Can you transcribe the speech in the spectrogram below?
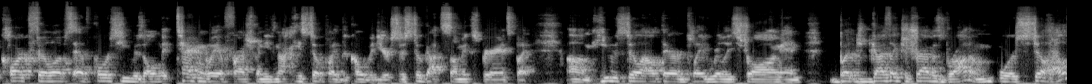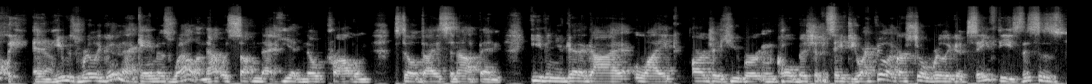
Clark Phillips. Of course, he was only technically technically a freshman. He's not. He still played the COVID year, so still got some experience. But um, he was still out there and played really strong. And but guys like Travis Broadham were still healthy, and he was really good in that game as well. And that was something that he had no problem still dicing up. And even you get a guy like R.J. Hubert and Cole Bishop at safety, who I feel like are still really good safeties. This is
